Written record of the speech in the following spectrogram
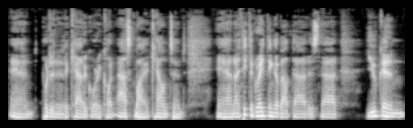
and put it in a category called Ask My Accountant. And I think the great thing about that is that you can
